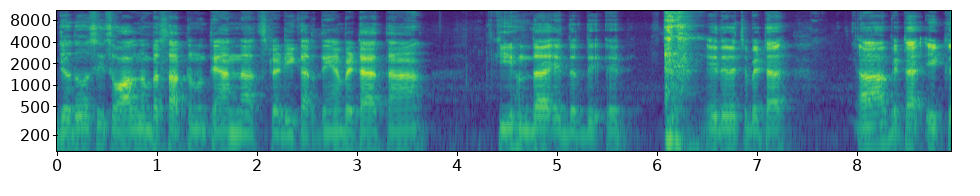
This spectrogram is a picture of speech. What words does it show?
ਜਦੋਂ ਅਸੀਂ ਸਵਾਲ ਨੰਬਰ 7 ਨੂੰ ਧਿਆਨ ਨਾਲ ਸਟੱਡੀ ਕਰਦੇ ਹਾਂ ਬੇਟਾ, ਤਾਂ ਕੀ ਹੁੰਦਾ ਇਧਰ ਦੇ ਇਹਦੇ ਵਿੱਚ ਬੇਟਾ? ਆ ਬੇਟਾ, ਇੱਕ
